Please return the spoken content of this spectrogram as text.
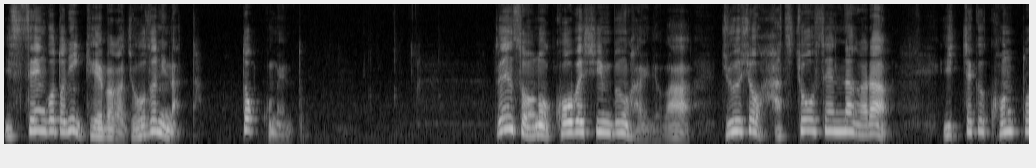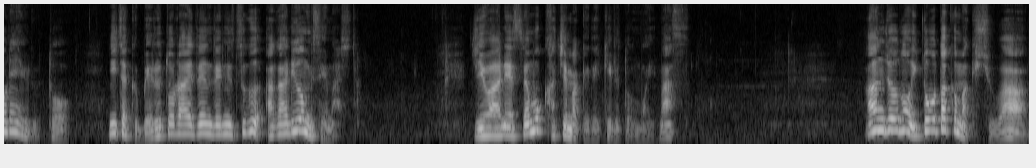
一戦ごとに競馬が上手になった。とコメント。前走の神戸新聞杯では重賞初挑戦ながら1着コントレールと2着ベルトライゼンゼに次ぐ上がりを見せました。G1 レースでも勝ち負けできると思います。安城の伊藤拓磨騎手は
